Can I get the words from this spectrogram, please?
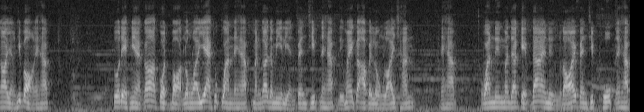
ก็อย่างที่บอกนะครับ ตัวเด็กเนี่ยก็กดบอร์ดลงร้อยแยกทุกวันนะครับ มันก็จะมีเหรียญเฟรนชิพนะครับ หรือไม่ก็เอาไปลงร้อยชั้นนะครับ วันหนึ่งมันจะเก็บได้ 100เฟรนชิพพูฟนะครับ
